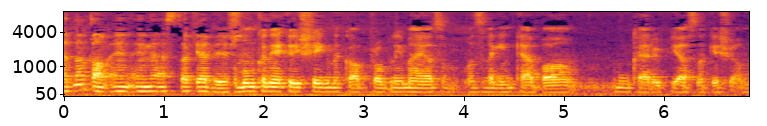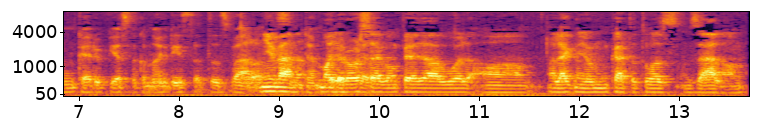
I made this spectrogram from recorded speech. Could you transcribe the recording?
Hát nem tudom, én, én ezt a kérdést... A munkanélküliségnek a problémája az, az leginkább a munkaerőpiacnak és a munkaerőpiacnak a nagy része az vállalat. Nyilván Magyarországon például a, a legnagyobb munkáltató az, az állam.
